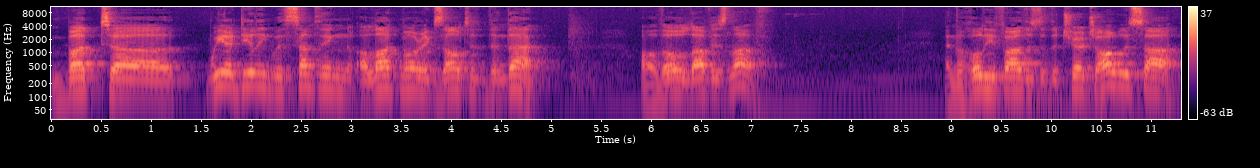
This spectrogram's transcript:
But uh, we are dealing with something a lot more exalted than that, although love is love. And the Holy Fathers of the Church always saw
